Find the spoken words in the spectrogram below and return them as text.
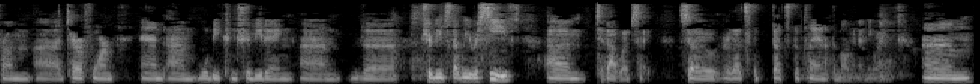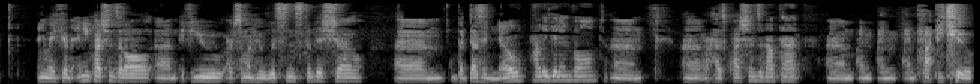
from uh, Terreform and um, we'll be contributing um, the tributes that we received um, to that website. So, or that's the that's the plan at the moment, anyway. Um, anyway, if you have any questions at all, um, if you are someone who listens to this show um, but doesn't know how to get involved uh, or has questions about that, I'm I'm I'm happy to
